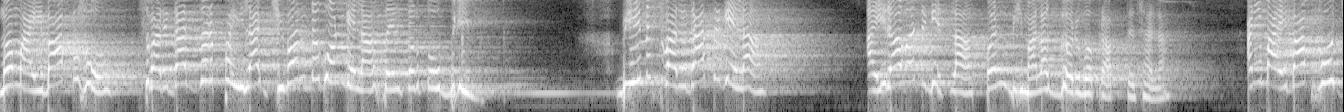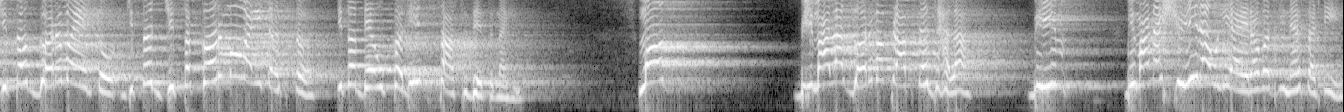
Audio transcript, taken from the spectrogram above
मग मायबाप हो स्वर्गात जर पहिला जिवंत कोण गेला असेल तर तो भीम. भीम स्वर्गात गेला ऐरावत घेतला पण भीमाला गर्व प्राप्त झाला. आणि मायबाप हो जिथं गर्व येतो जिथं जिथं कर्म वाईट असतं तिथं देव कधीच साथ देत नाही. मग भीमाला गर्व प्राप्त झाला. भीम भीमानं शिडी लावली ऐरावत घेण्यासाठी.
